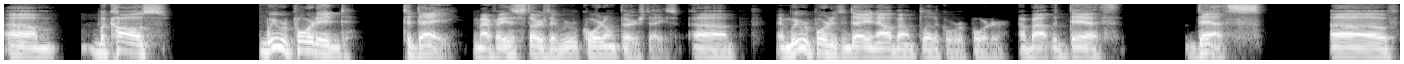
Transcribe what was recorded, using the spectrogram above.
um, because we reported today. Matter of fact, this is Thursday. We record on Thursdays, um, and we reported today in Alabama Political Reporter about the death deaths of,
